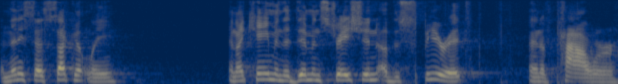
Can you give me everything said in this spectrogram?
And then he says, Secondly, and I came in the demonstration of the Spirit and of power.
